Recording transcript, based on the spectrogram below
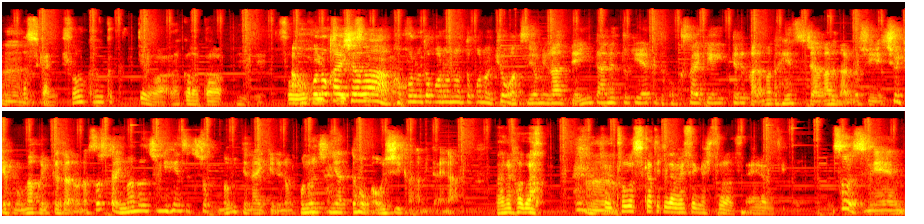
うん確かに、その感覚っていうのはなかなか、うんうここの会社は、こここのところのところ、今日は強みがあって、インターネット系やってて、国際系行ってるから、また偏差値上がるだろうし、集客もうまくいくだろうな、そしたら今のうちに偏差値ちょっと伸びてないけれども、このうちにやった方が美味しいかなみたいな。なるほど。うん投資家的な目線が必要なんですね、選ぶときに。そうですね、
